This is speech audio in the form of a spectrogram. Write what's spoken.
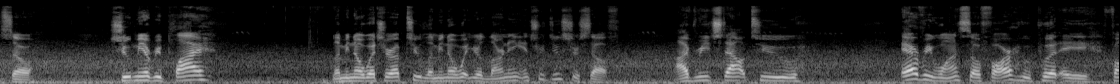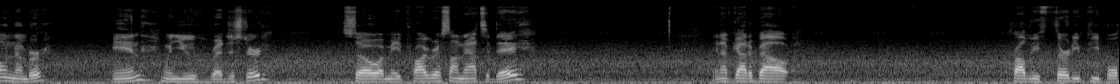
so shoot me a reply let me know what you're up to. Let me know what you're learning. Introduce yourself. I've reached out to everyone so far who put a phone number in when you registered. So I made progress on that today. And I've got about probably 30 people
